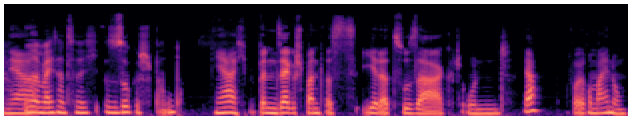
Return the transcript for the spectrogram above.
Und Ja. dann war ich natürlich so gespannt. ja, ich bin sehr gespannt, was ihr dazu sagt und ja, auf eure Meinung.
